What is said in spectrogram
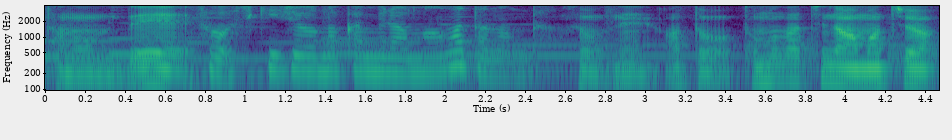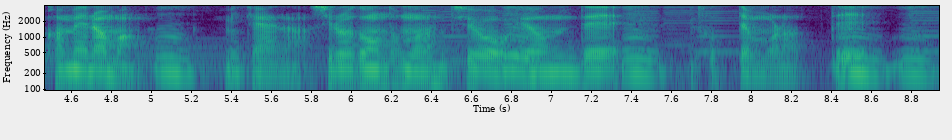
頼んでそう式場のカメラマンは頼んだ。そうね。あと友達のアマチュアカメラマンうん。みたいな素人の友達を呼んでうん撮ってもらって、っん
